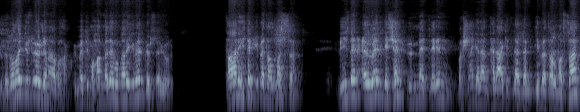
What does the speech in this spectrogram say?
ibret olarak gösteriyor Cenab-ı Hak. Ümmeti Muhammed'e bunları ibret gösteriyor. Tarihten ibret almazsa, bizden evvel geçen ümmetlerin başına gelen felaketlerden ibret almazsan,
